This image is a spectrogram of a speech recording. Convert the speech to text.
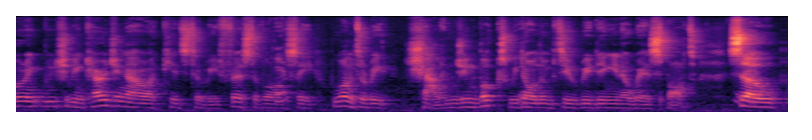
we're, we should be encouraging our kids to read. First of all, obviously, we want them to read challenging books. We don't want them to be reading, you know, where's Spot. So,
